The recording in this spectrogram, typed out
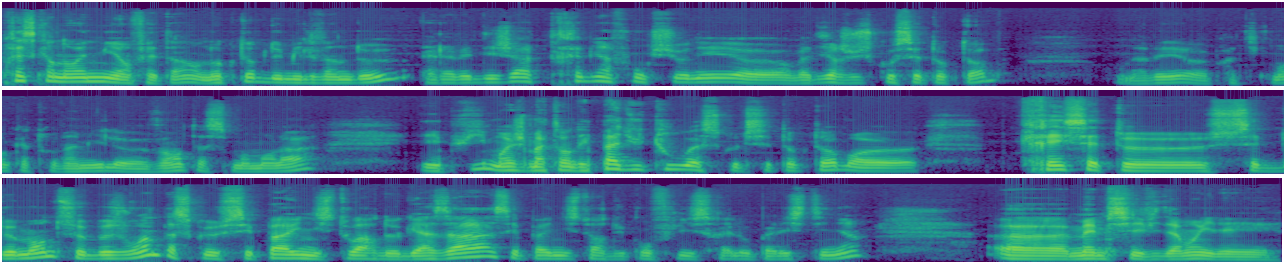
presque un an et demi en fait, hein, en octobre 2022. Elle avait déjà très bien fonctionné, euh, on va dire jusqu'au 7 octobre. On avait euh, pratiquement 80 000 ventes à ce moment-là. Et puis moi je m'attendais pas du tout à ce que le 7 octobre crée cette, demande, ce besoin, parce que c'est pas une histoire de Gaza, c'est pas une histoire du conflit israélo-palestinien, même si évidemment il est,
